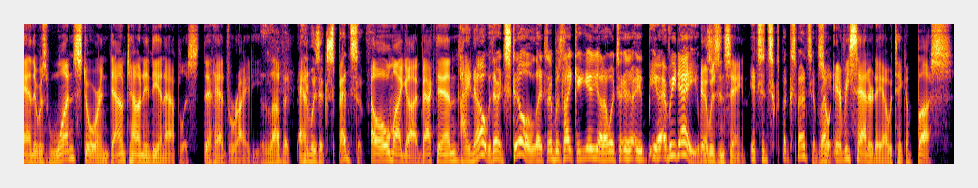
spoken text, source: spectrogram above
And there was one store in downtown Indianapolis that had Variety. Love it, and, it was expensive. Oh my God! Back then, I know. There, it's still. It's, it was like you know. It's uh, every day. it was insane. It's ex- expensive. So every Saturday, I would take a bus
